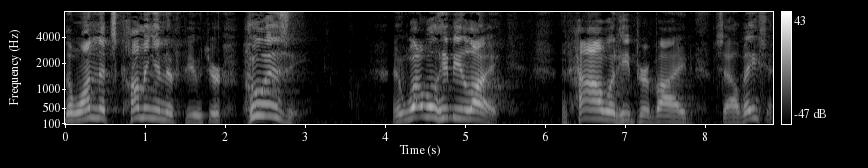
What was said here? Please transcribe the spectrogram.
the one that's coming in the future. Who is he? And what will he be like? And how would he provide salvation.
